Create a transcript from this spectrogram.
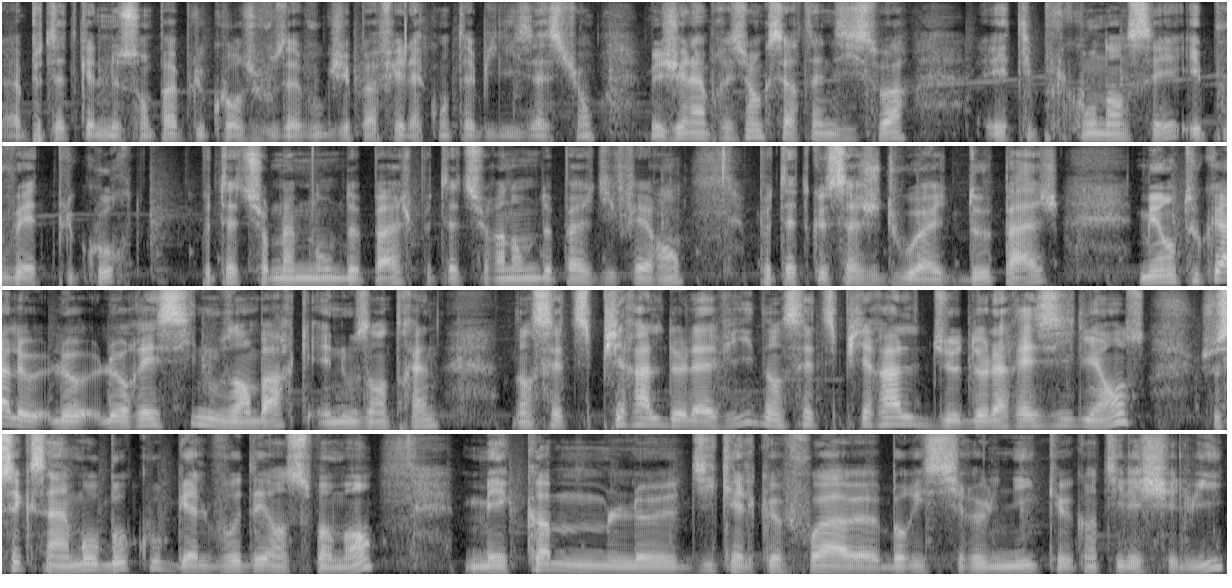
Euh, Peut-être qu'elles ne sont pas plus courtes. Je vous avoue que j'ai pas fait la comptabilisation, mais j'ai l'impression que certaines histoires étaient plus condensées et pouvaient être plus courtes. Peut-être sur le même nombre de pages, peut-être sur un nombre de pages différent, peut-être que ça se joue à deux pages. Mais en tout cas, le, le- le récit nous embarque et nous entraîne dans cette spirale de la vie, dans cette spirale de, de la résilience. Je sais que c'est un mot beaucoup galvaudé en ce moment, mais comme le dit quelquefois euh, Boris Cyrulnik euh, quand il est chez lui,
